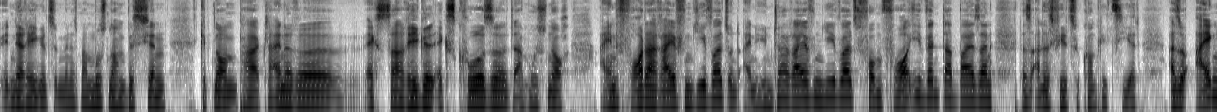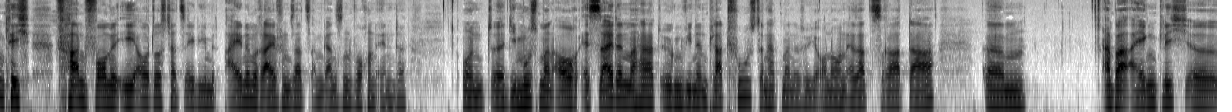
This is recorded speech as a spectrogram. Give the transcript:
in der Regel zumindest. Man muss noch ein bisschen, gibt noch ein paar kleinere extra Regelexkurse. Da muss noch ein Vorderreifen jeweils und ein Hinterreifen jeweils vom Vorevent dabei sein. Das ist alles viel zu kompliziert. Also eigentlich fahren Formel E-Autos tatsächlich mit einem Reifensatz am ganzen Wochenende. Und äh, die muss man auch, es sei denn, man hat irgendwie einen Plattfuß, dann hat man natürlich auch noch ein Ersatzrad da. Ähm, aber eigentlich äh,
